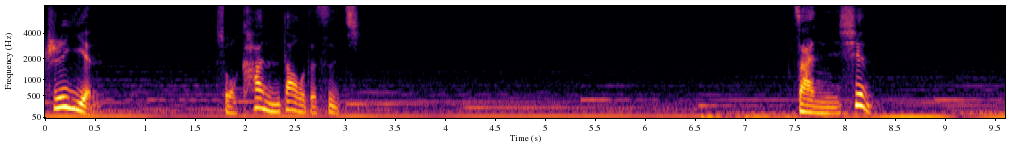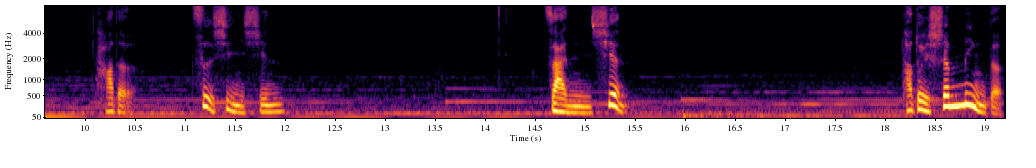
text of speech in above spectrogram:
之眼所看到的自己，展现他的自信心，展现他对生命的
